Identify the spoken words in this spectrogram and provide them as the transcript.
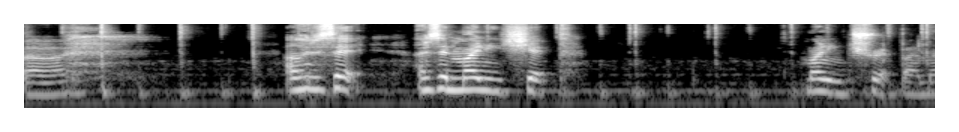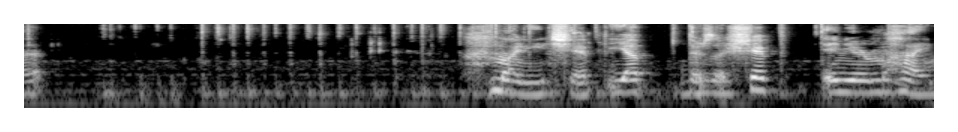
Uh, I was gonna say I said mining ship. Mining trip, I meant. Mining ship. Yep, there's a ship in your mine.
